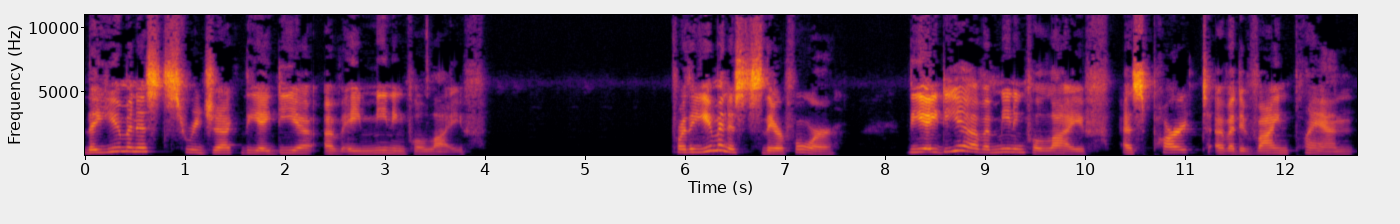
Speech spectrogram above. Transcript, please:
the humanists reject the idea of a meaningful life. For the humanists, therefore, the idea of a meaningful life as part of a divine plan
